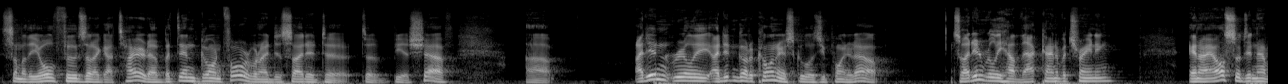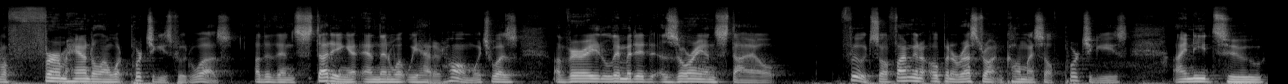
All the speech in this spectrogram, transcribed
some of the old foods that I got tired of, but then going forward when I decided to to be a chef, uh, I didn't really I didn't go to culinary school as you pointed out, so I didn't really have that kind of a training, and I also didn't have a firm handle on what Portuguese food was, other than studying it and then what we had at home, which was a very limited Azorean style food. So if I'm going to open a restaurant and call myself Portuguese, I need to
